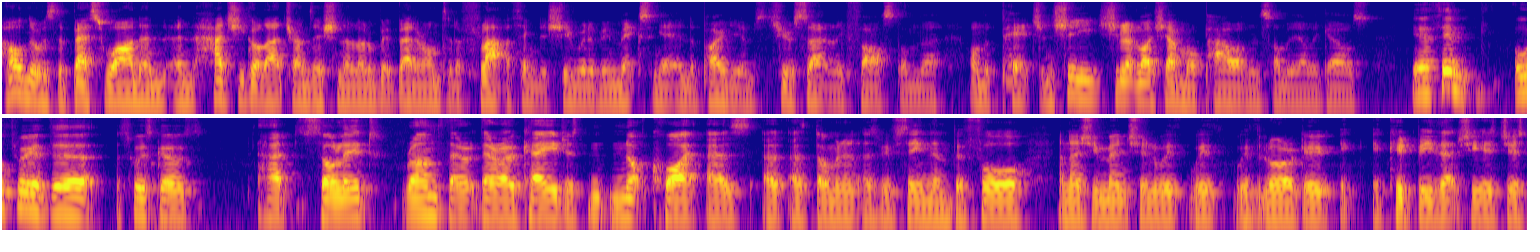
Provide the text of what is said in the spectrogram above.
Holdener was the best one, and, and had she got that transition a little bit better onto the flat, I think that she would have been mixing it in the podiums. She was certainly fast on the on the pitch, and she she looked like she had more power than some of the other girls. Yeah, I think all three of the Swiss girls had solid runs. They're they're okay, just not quite as as, dominant as we've seen them before. And as you mentioned with with with Lara Gut, it, it could be that she is just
